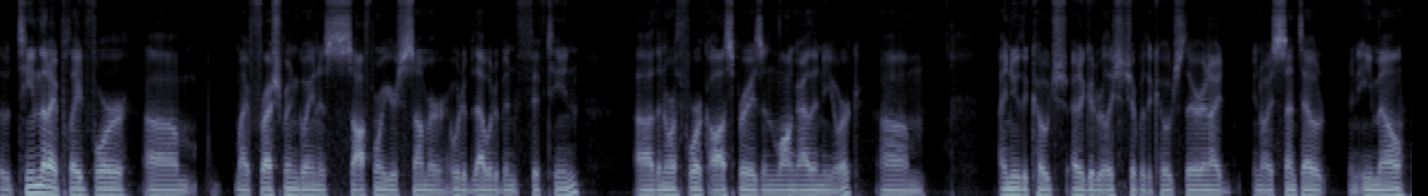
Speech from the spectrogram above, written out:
the team that I played for, um, my freshman going to sophomore year summer, would have that would have been 15. Uh, the North Fork Ospreys in Long Island, New York. Um, I knew the coach. I had a good relationship with the coach there, and I, you know, I sent out an email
